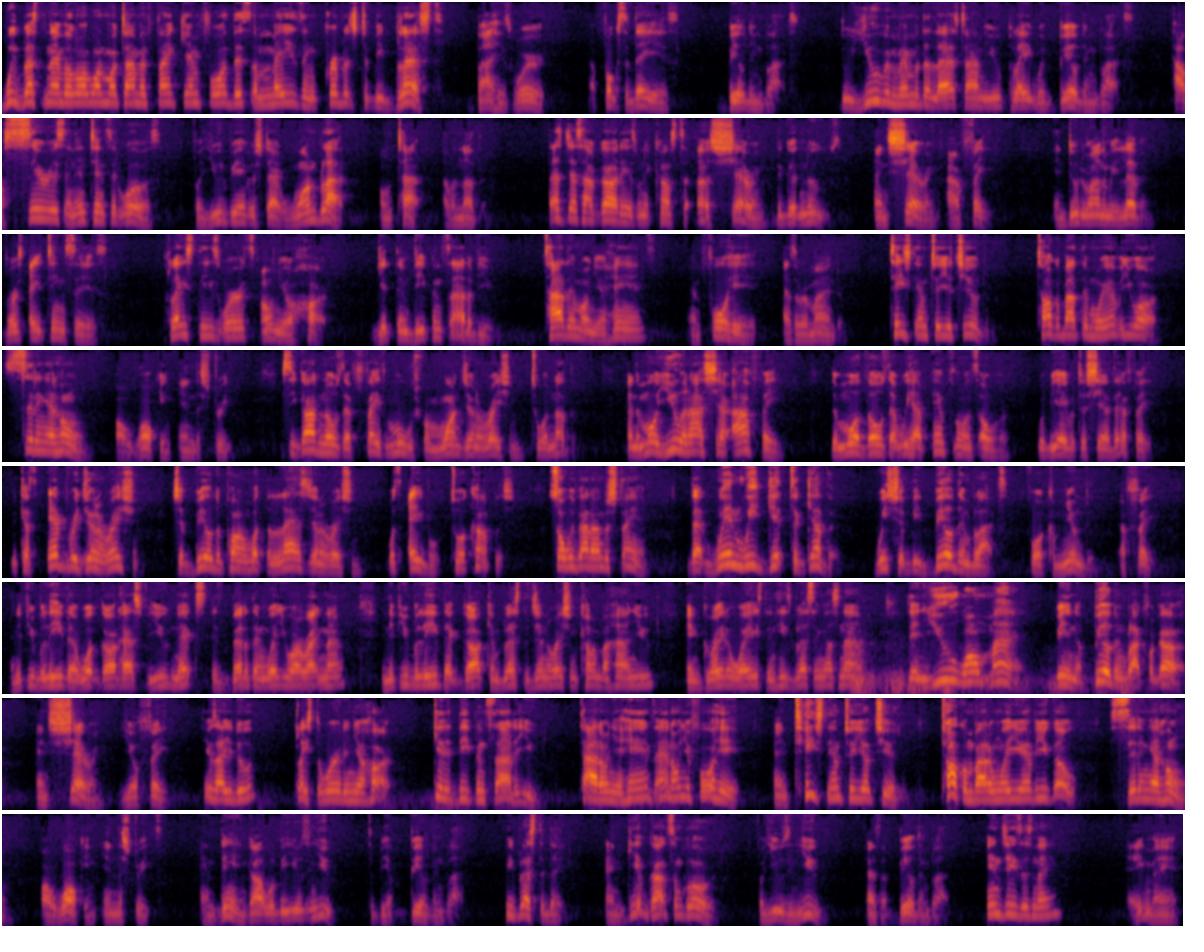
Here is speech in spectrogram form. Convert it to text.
We bless the name of the Lord one more time and thank Him for this amazing privilege to be blessed by His Word. Our focus today is building blocks. Do you remember the last time you played with building blocks? How serious and intense it was for you to be able to stack one block on top of another. That's just how God is when it comes to us sharing the good news and sharing our faith. In Deuteronomy 11, Verse 18 says, Place these words on your heart, get them deep inside of you, tie them on your hands and forehead as a reminder. Teach them to your children. Talk about them wherever you are, sitting at home or walking in the street. You see, God knows that faith moves from one generation to another. And the more you and I share our faith, the more those that we have influence over will be able to share their faith because every generation should build upon what the last generation was able to accomplish. So we've got to understand that when we get together, we should be building blocks for a community of faith. And if you believe that what God has for you next is better than where you are right now, and if you believe that God can bless the generation coming behind you in greater ways than He's blessing us now, then you won't mind being a building block for God and sharing your faith. Here's how you do it place the word in your heart, get it deep inside of you, tie it on your hands and on your forehead, and teach them to your children. Talk about them wherever you go, sitting at home or walking in the streets. And then God will be using you to be a building block. Be blessed today and give God some glory for using you as a building block. In Jesus' name, amen.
